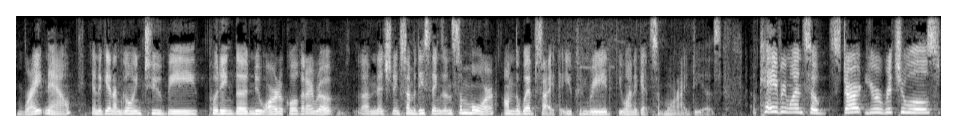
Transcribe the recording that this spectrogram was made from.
right now. And again, I'm going to be putting the new article that I wrote, uh, mentioning some of these things and some more on the website that you can read if you want to get some more ideas. Okay, everyone, so start your rituals.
